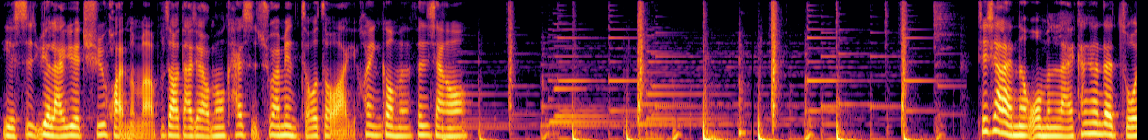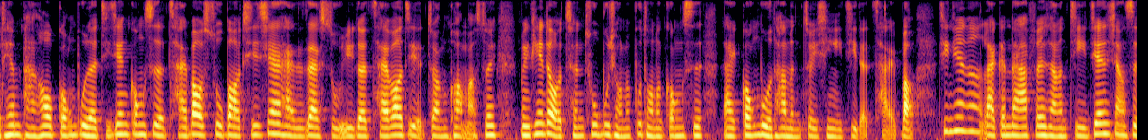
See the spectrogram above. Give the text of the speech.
也是越来越趋缓了嘛，不知道大家有没有开始去外面走走啊？也欢迎跟我们分享哦。接下来呢，我们来看看在昨天盘后公布的几间公司的财报速报。其实现在还是在属于一个财报季的状况嘛，所以每天都有层出不穷的不同的公司来公布他们最新一季的财报。今天呢，来跟大家分享几间像是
